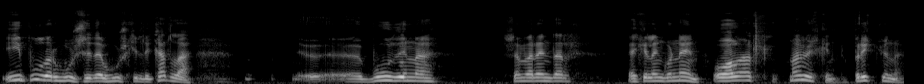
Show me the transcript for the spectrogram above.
Íbúðarhúsið, ef hús skildi kalla, búðina sem var reyndar ekki lengur neinn og all mannvirkinn, bryggjuna,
